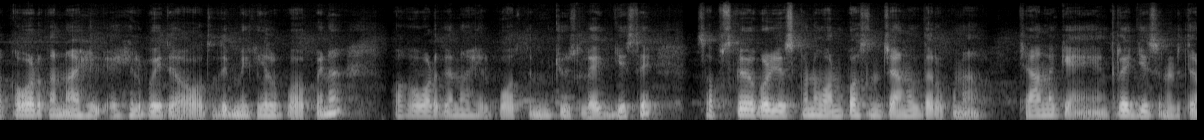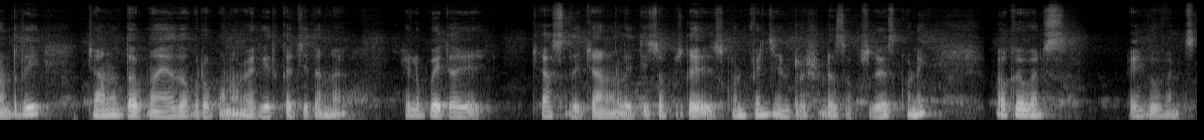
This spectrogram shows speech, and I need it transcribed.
పక్కవాడికన్నా హెల్ప్ హెల్ప్ అయితే అవుతుంది. మీకు హెల్ప్ అవ్వకపోయినా పక్కవాడికైనా హెల్ప్ అవుతుంది. మీరు చూసి లైక్ చేస్తే సబ్స్క్రైబ్ కూడా చేసుకుని వన్ పర్సెంట్ ఛానల్ తరపున ఛానల్కి ఎంకరేజ్ చేసినట్టు ఉంటుంది. ఛానల్ తరపున ఏదో ఒక రూపంలో మీకు అయితే ఖచ్చితంగా హెల్ప్ అయితే చేస్తుంది. ఛానల్ అయితే సబ్స్క్రైబ్ చేసుకోండి ఫ్రెండ్స్ ఇంట్రెస్ట్ ఉంటే సబ్స్క్రైబ్ చేసుకోండి okay friends. Thank you friends.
